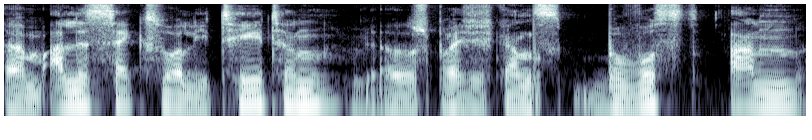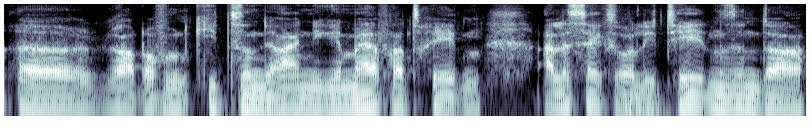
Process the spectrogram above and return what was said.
ähm, alle Sexualitäten, also spreche ich ganz bewusst an, äh, gerade auf dem Kiez sind ja einige mehr vertreten, alle Sexualitäten sind da,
